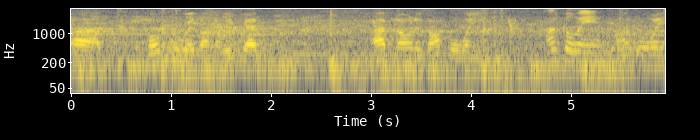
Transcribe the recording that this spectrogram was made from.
uh, poker with on the weekend. I'm known as Uncle Wayne. Uncle Wayne. Uncle Wayne.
